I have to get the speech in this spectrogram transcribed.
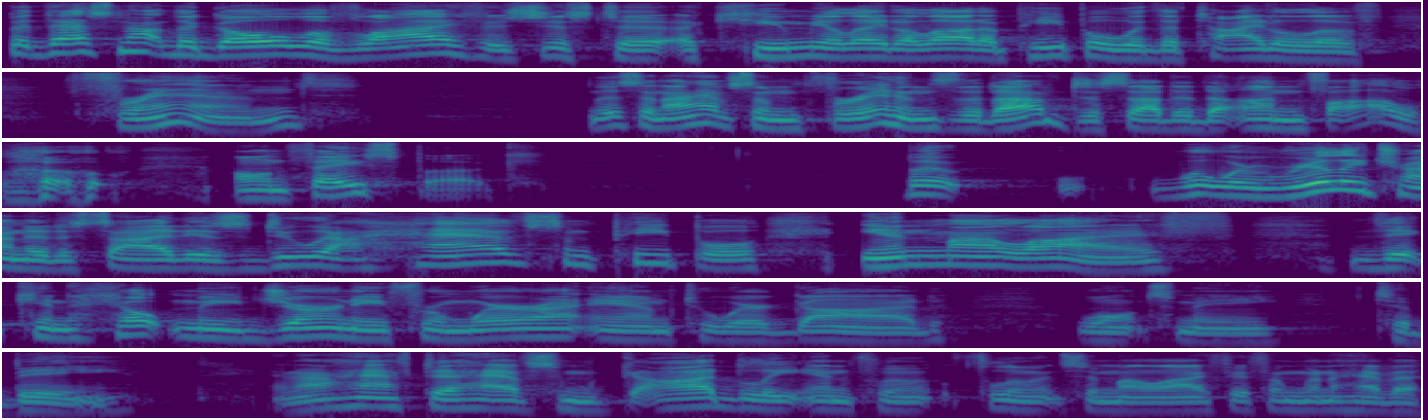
But that's not the goal of life, it's just to accumulate a lot of people with the title of friend. Listen, I have some friends that I've decided to unfollow on Facebook. But what we're really trying to decide is do I have some people in my life that can help me journey from where I am to where God wants me to be? And I have to have some godly influence in my life if I'm going to have a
